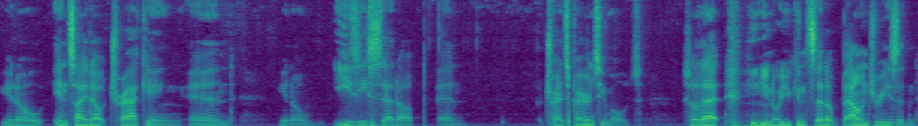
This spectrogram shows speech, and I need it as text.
you know, inside out tracking and you know, easy setup and transparency modes so that, you know, you can set up boundaries and,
